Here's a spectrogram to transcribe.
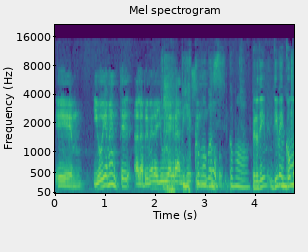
Eh, y obviamente a la primera lluvia grande Pero es como, inundó, cons- como Pero dime, dime, ¿cómo,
